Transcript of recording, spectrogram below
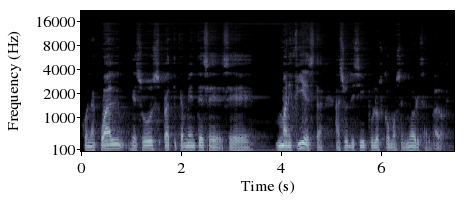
con la cual Jesús prácticamente se, se manifiesta a sus discípulos como Señor y Salvador.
